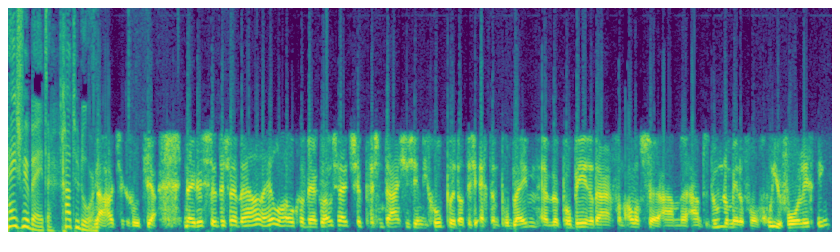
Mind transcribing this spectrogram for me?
Hij is weer beter. Gaat u door. Nou, hartstikke goed, ja. Nee, dus, dus we hebben heel, heel hoge werkloosheidspercentages in die groep. Dat is echt een probleem. En we proberen daar van alles aan, aan te doen door middel van goede voorlichting.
